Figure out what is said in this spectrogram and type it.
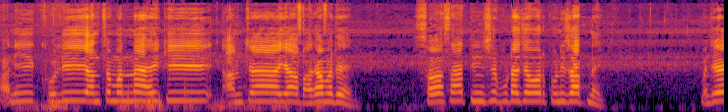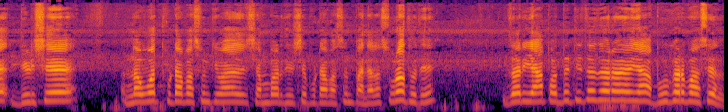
आणि खोली यांचं म्हणणं आहे की आमच्या या भागामध्ये सहसा तीनशे फुटाच्या वर कोणी जात नाही. म्हणजे दीडशे नव्वद फुटापासून किंवा शंभर दीडशे फुटापासून पाण्याला सुरुवात होते. जर या पद्धतीचं जर या भूगर्भ असेल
